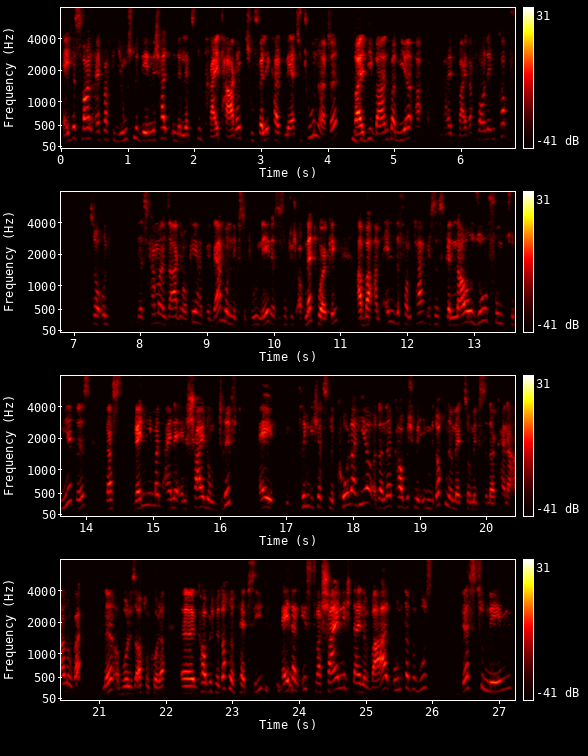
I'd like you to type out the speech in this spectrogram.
ey, das waren einfach die Jungs, mit denen ich halt in den letzten drei Tagen zufällig halt mehr zu tun hatte, mhm. weil die waren bei mir äh, halt weiter vorne im Kopf. So, und jetzt kann man sagen, okay, hat mit Werbung nichts zu tun. Nee, das ist natürlich auch Networking, aber am Ende vom Tag ist es genau so funktioniert es, dass wenn jemand eine Entscheidung trifft, ey, trinke ich jetzt eine Cola hier oder ne, kaufe ich mir irgendwie doch eine Mezzo-Mix oder keine Ahnung was, ne, obwohl es auch von Cola, äh, kaufe ich mir doch eine Pepsi, ey, dann ist wahrscheinlich deine Wahl unterbewusst, das zu nehmen,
